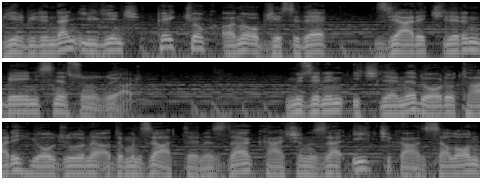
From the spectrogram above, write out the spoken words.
birbirinden ilginç pek çok anı objesi de ziyaretçilerin beğenisine sunuluyor. Müzenin içlerine doğru tarih yolculuğuna adımınızı attığınızda karşınıza ilk çıkan salon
